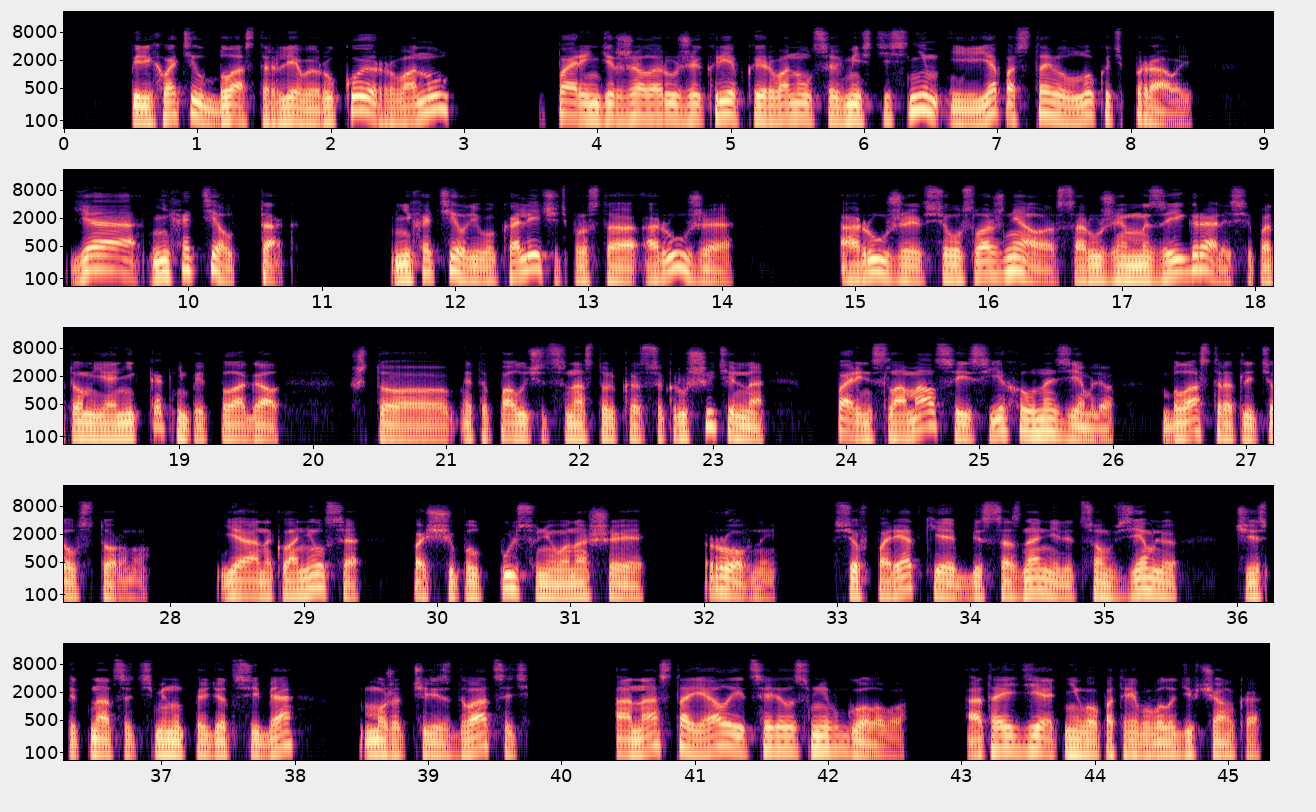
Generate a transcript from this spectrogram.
перехватил бластер левой рукой, рванул Парень держал оружие крепко и рванулся вместе с ним, и я подставил локоть правой. Я не хотел так. Не хотел его калечить, просто оружие... Оружие все усложняло, с оружием мы заигрались, и потом я никак не предполагал, что это получится настолько сокрушительно. Парень сломался и съехал на землю. Бластер отлетел в сторону. Я наклонился, пощупал пульс у него на шее, ровный. Все в порядке, без сознания, лицом в землю, через 15 минут придет в себя, может, через 20. Она стояла и целилась мне в голову. «Отойди от него», — потребовала девчонка.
